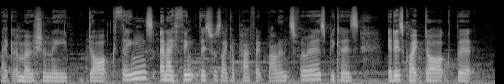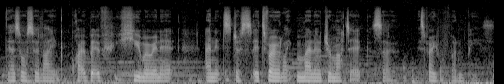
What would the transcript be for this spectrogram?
like emotionally dark things, and I think this was like a perfect balance for us because it is quite dark, but there's also like quite a bit of humor in it, and it's just it's very like melodramatic, so it's a very fun piece.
